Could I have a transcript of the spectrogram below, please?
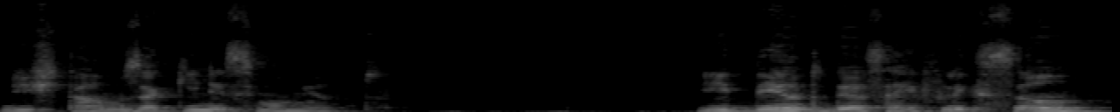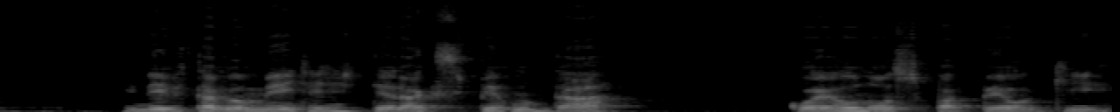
de estarmos aqui nesse momento? E dentro dessa reflexão, inevitavelmente a gente terá que se perguntar qual é o nosso papel aqui,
